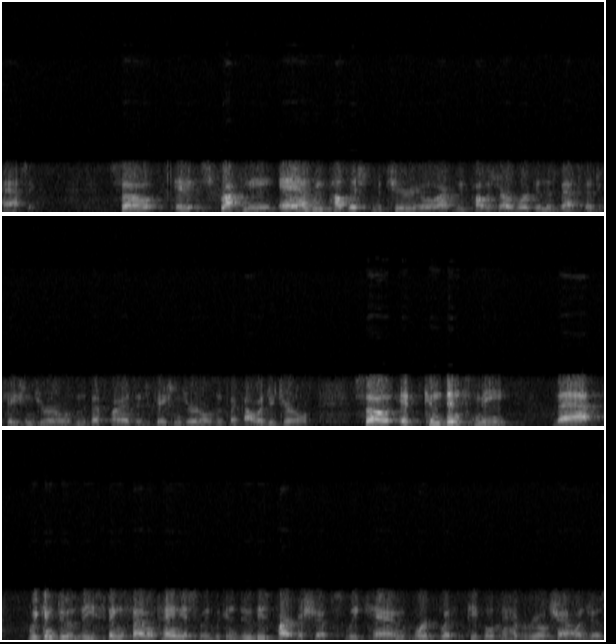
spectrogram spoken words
passing. So it struck me, and we published material, we published our work in the best education journals and the best science education journals and psychology journals. So it convinced me that we can do these things simultaneously. We can do these partnerships. We can work with people who have real challenges.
